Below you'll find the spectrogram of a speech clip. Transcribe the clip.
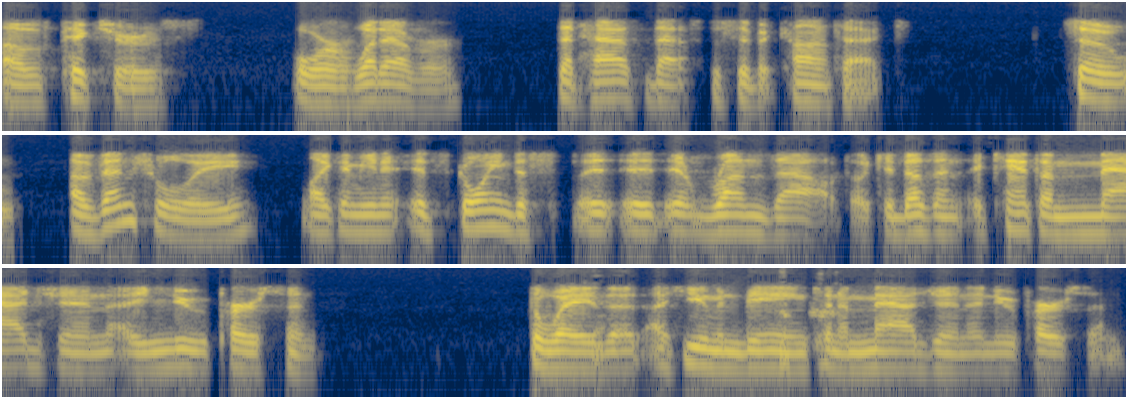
of pictures or whatever that has that specific context. So eventually like i mean it's going to it, it runs out. Like it doesn't it can't imagine a new person the way that a human being can imagine a new person.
